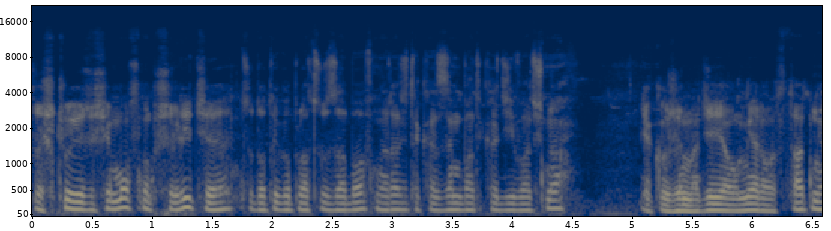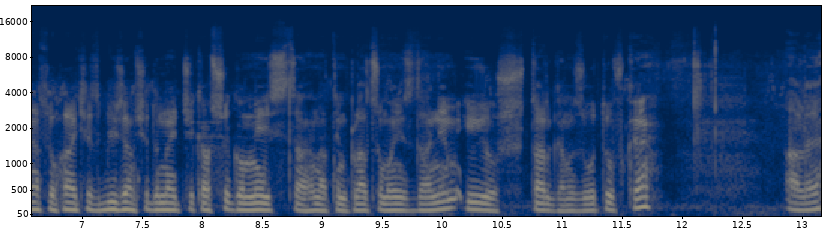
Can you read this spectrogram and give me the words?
Coś czuję, że się mocno przeliczę co do tego placu zabaw. Na razie taka zębatka dziwaczna. Jako, że nadzieja umiera ostatnia, słuchajcie, zbliżam się do najciekawszego miejsca na tym placu moim zdaniem i już targam złotówkę, ale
